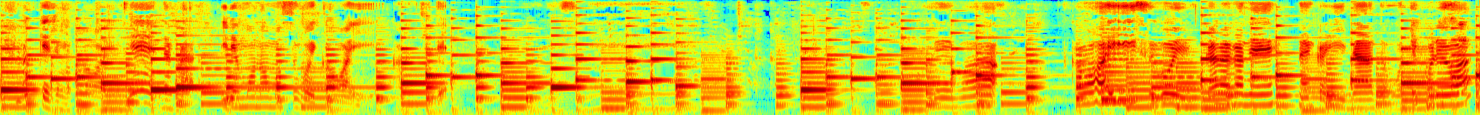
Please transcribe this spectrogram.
パッケージも可愛いね。なんか入れ物もすごい可愛い感じで。いいですね。これは可愛いすごい柄がねなんかいいなとこれは？こ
